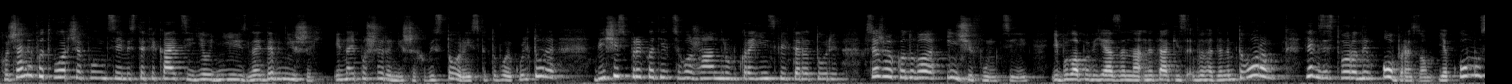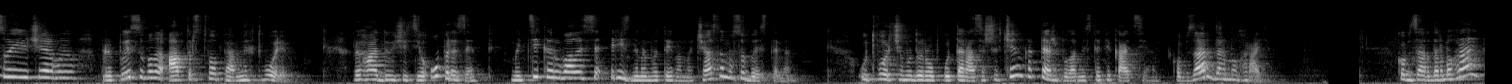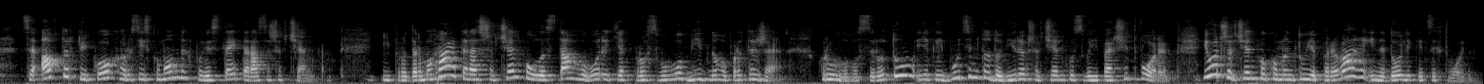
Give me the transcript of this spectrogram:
Хоча міфотворча функція містифікації є однією з найдавніших і найпоширеніших в історії світової культури, більшість прикладів цього жанру в українській літературі все ж виконувала інші функції і була пов'язана не так із вигаданим твором, як зі створеним образом, якому своєю чергою приписували авторство певних творів. Вигадуючи ці образи, митці керувалися різними мотивами, часом особистими. У творчому доробку Тараса Шевченка теж була містифікація Кобзар Дармограй. Кобзар Дармограй це автор кількох російськомовних повістей Тараса Шевченка. І про Дармограй Тарас Шевченко у листах говорить як про свого бідного протеже, круглого сироту, який буцімто довірив Шевченку свої перші твори. І от Шевченко коментує переваги і недоліки цих творів.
